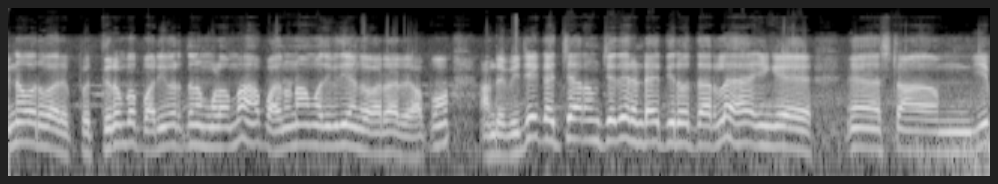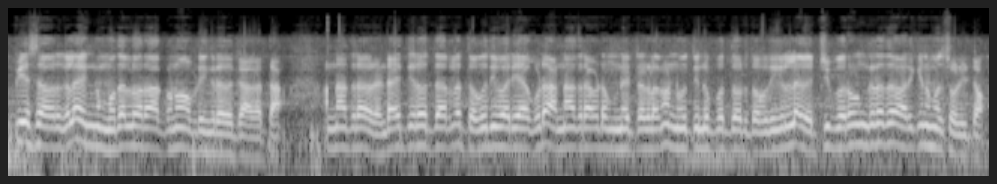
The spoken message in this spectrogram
என்ன வருவார்? இப்போ திரும்ப பரிவர்த்தனை மூலமாக பதினொன்றாம் அதிபதி அங்கே வர்றாரு. அப்போ அந்த விஜய் கட்சி ஆரம்பித்ததே ரெண்டாயிரத்தி இருபத்தாறில் இங்கே இபிஎஸ் அவர்களை இங்கே முதல்வராக்கணும் அப்படிங்கிறதுக்காகத்தான். அண்ணா திராவிட ரெண்டாயிரத்தி இருபத்தாறில் தொகுதி வாரியாக கூட அண்ணா திராவிட முன்னேற்ற கழகம் நூற்றி முப்பத்தோரு தொகுதிகளில் வெற்றி பெறுங்கிறத வரைக்கும் நம்ம சொல்லிட்டோம்.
